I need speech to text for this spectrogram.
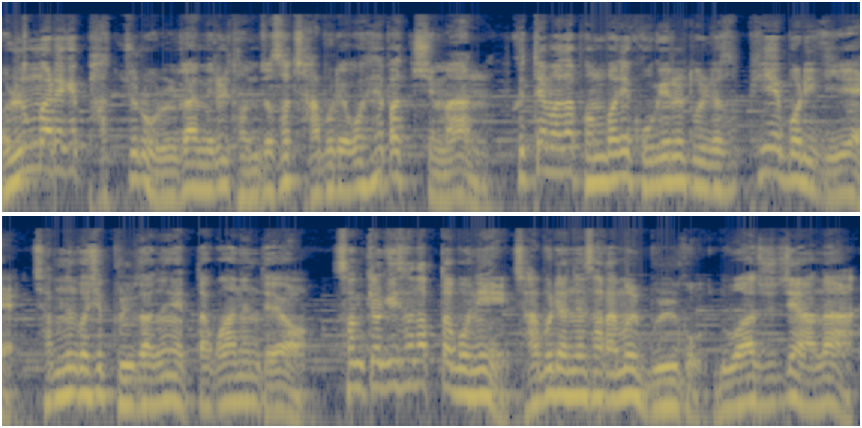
얼룩말에게 밧줄 올가미를 던져서 잡으려고 해봤지만 그때마다 번번이 고개를 돌려서 피해버리기에 잡는 것이 불가능했다고 하는데요. 성격이 사납다 보니 잡으려는 사람을 물고 놓아주지 않아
